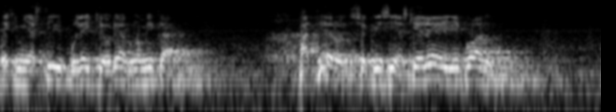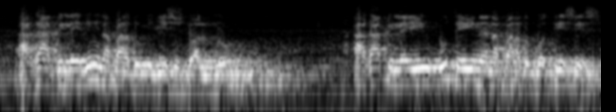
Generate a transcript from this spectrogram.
έχει μια στήλη που λέει και ωραία γνωμικά. Πατέρων της εκκλησίας. Και λέει λοιπόν αγάπη λέει δεν είναι να πάει να του μιλήσεις του αλουνού αγάπη λέει ούτε είναι να πάει να τον ποτίσεις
